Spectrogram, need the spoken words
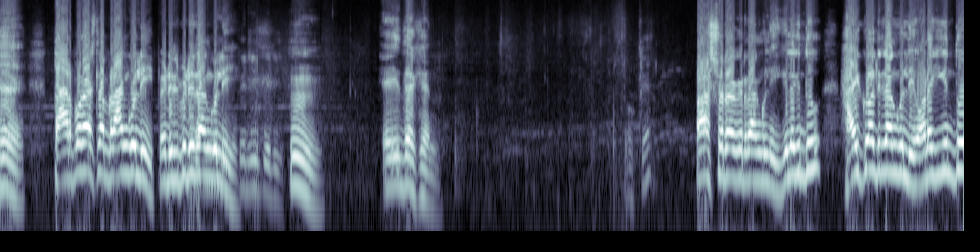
হ্যাঁ তারপরে আসলাম রাঙ্গুলি পেডির পেডি রাঙ্গুলি। পেরি পেরি হুম এই দেখেন। ওকে পাঁচশো টাকা করে রাঙ্গুলি এগুলো কিন্তু হাই কোয়ালিটি রাঙ্গুলি। অনেকে কিন্তু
